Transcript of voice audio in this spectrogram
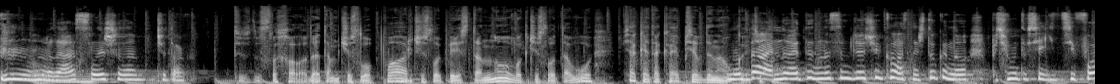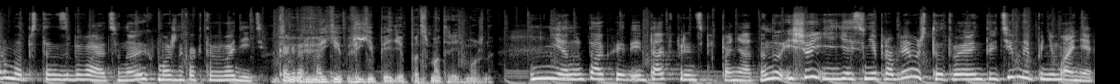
Ну да, слышала. Что так? Ты слыхала, да, там число пар, число перестановок, число того, всякая такая псевдонаука. Ну да, типа. но это на самом деле очень классная штука, но почему-то все эти формулы постоянно забываются, но их можно как-то выводить. Когда в Вики, Википедии подсмотреть можно. Не, ну так и, и так, в принципе, понятно. Ну, еще есть в ней проблема, что твое интуитивное понимание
